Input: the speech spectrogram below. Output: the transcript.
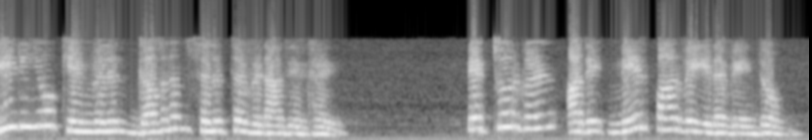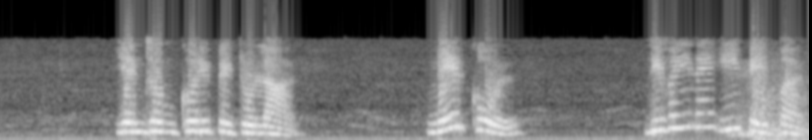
வீடியோ கேம்களில் கவனம் செலுத்த விடாதீர்கள். பெற்றோர்கள் அதை மேற்பார்வையிட வேண்டும் என்றும் குறிப்பிட்டுள்ளார். மேற்கோள் திவைன இ பேப்பர்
